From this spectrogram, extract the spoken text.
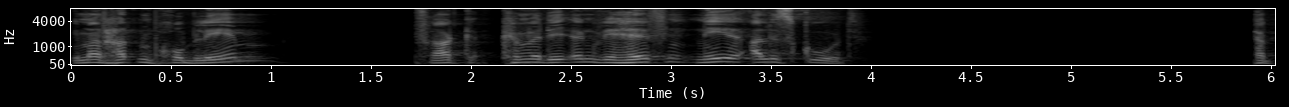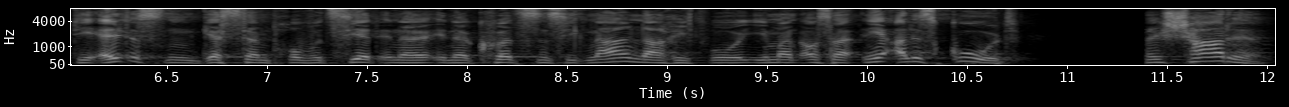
Jemand hat ein Problem, fragt, können wir dir irgendwie helfen? Nee, alles gut. Ich habe die Ältesten gestern provoziert in einer, in einer kurzen Signalnachricht, wo jemand auch sagt, nee, alles gut. Sag ich, schade,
